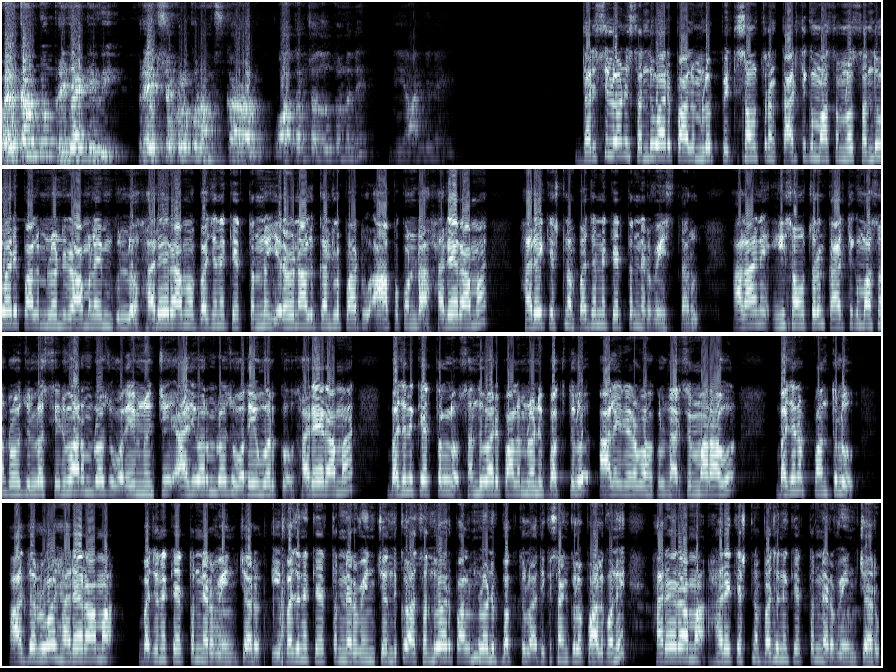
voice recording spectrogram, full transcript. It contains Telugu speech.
వెల్కమ్ టు ప్రజా టీవీ. ప్రేక్షకులకు నమస్కారాలు. వార్తలు చదువుతున్నది మీ ఆంజనేయ దర్శిలోని సందువారిపాలెంలో ప్రతి సంవత్సరం కార్తీక మాసంలో సందువారిపాలెంలోని రామలయం గుళ్ళో హరే రామ భజన కీర్తనను ఇరవై నాలుగు గంటల పాటు ఆపకుండా హరే రామ హరే కృష్ణ భజన కీర్తన నిర్వహిస్తారు. అలానే ఈ సంవత్సరం కార్తీక మాసం రోజుల్లో శనివారం రోజు ఉదయం నుంచి ఆదివారం రోజు ఉదయం వరకు హరే రామ భజన కీర్తనలో సందువారిపాలెంలోని భక్తులు ఆలయ నిర్వాహకులు నరసింహారావు భజన పంతులు ఆధ్వర్యంలో హరే రామ భజన కీర్తన నిర్వహించారు. ఈ భజన కీర్తన నిర్వహించేందుకు ఆ సందువారిపాలెంలోని భక్తులు అధిక సంఖ్యలో పాల్గొని హరే రామ హరే కృష్ణ భజన కీర్తన నిర్వహించారు.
